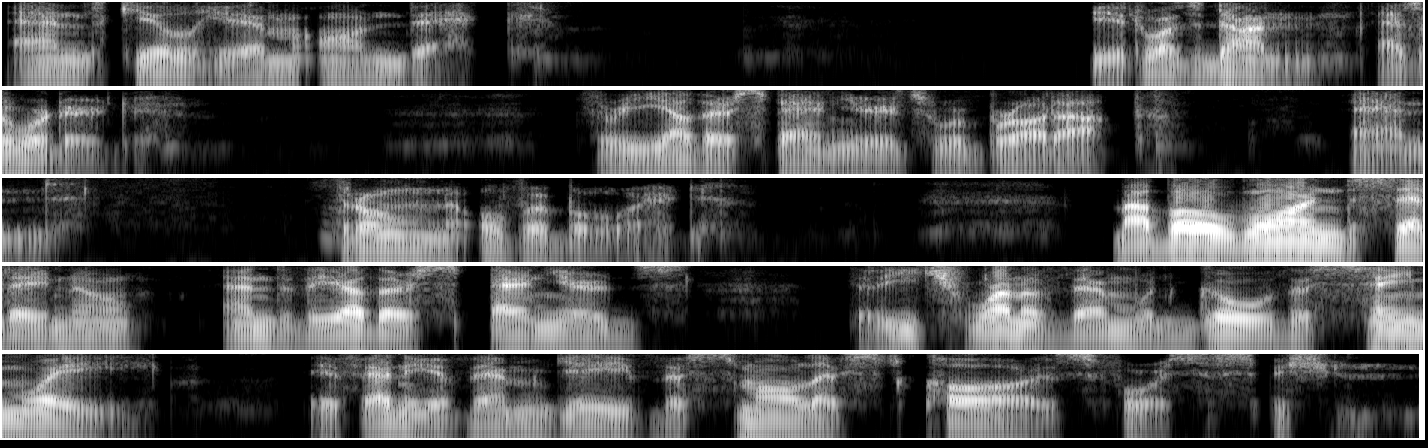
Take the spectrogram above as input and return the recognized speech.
and kill him on deck. It was done as ordered. Three other Spaniards were brought up and thrown overboard. Babo warned Cereno and the other Spaniards that each one of them would go the same way if any of them gave the smallest cause for suspicion.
